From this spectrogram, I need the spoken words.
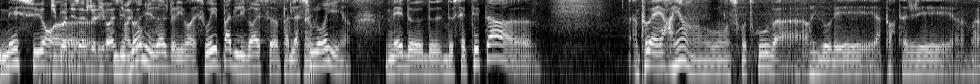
mais sur Du bon usage de l'ivresse, Du par bon exemple usage de l'ivresse. Oui, pas de l'ivresse, euh, pas de la saoulerie, hein, mais de, de- de cet état euh, un peu aérien où on se retrouve à rigoler, à partager. euh, voilà.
